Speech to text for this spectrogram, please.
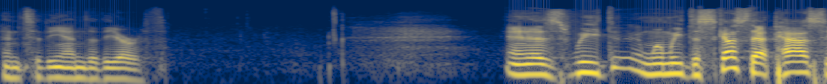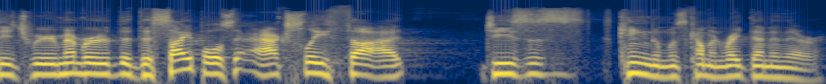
and to the end of the earth. And as we, when we discuss that passage, we remember the disciples actually thought Jesus' kingdom was coming right then and there.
